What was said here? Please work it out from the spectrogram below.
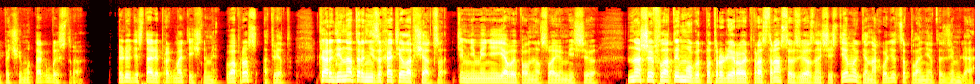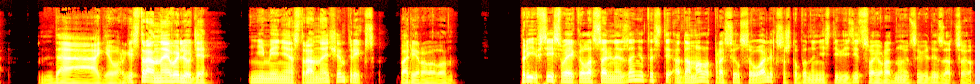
почему так быстро?» Люди стали прагматичными. Вопрос — ответ. Координатор не захотел общаться. Тем не менее, я выполнил свою миссию — Наши флоты могут патрулировать пространство звездной системы, где находится планета Земля. Да, Георгий, странные вы люди. Не менее странные, чем Трикс, парировал он. При всей своей колоссальной занятости Адамал отпросился у Алекса, чтобы нанести визит в свою родную цивилизацию.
